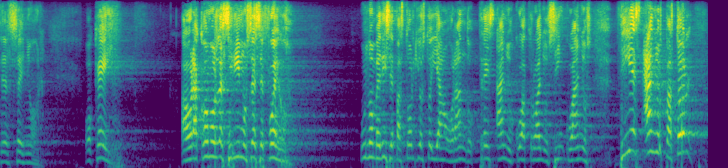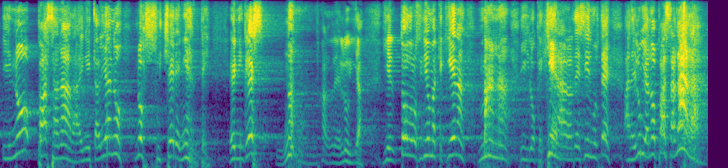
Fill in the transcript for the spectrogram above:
El Señor. Ok. Ahora, ¿cómo recibimos ese fuego? Uno me dice, pastor, yo estoy ya orando tres años, cuatro años, cinco años, diez años, pastor, y no pasa nada. En italiano no sucede niente. En inglés, no, aleluya. Y en todos los idiomas que quieran, mana y lo que quiera decirme usted, aleluya, no pasa nada.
